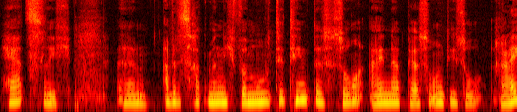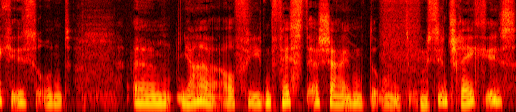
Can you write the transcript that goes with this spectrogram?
herzlich. Ähm, aber das hat man nicht vermutet hinter so einer Person, die so reich ist und ähm, ja, auf jedem Fest erscheint und ein hm. bisschen schräg ist.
